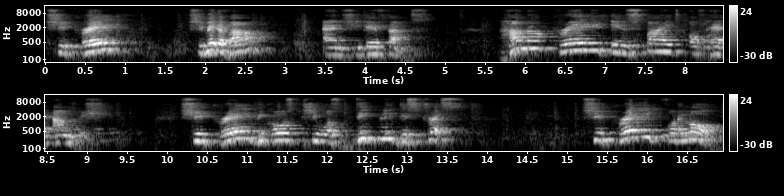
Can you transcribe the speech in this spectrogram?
She prayed, she made a vow, and she gave thanks. Hannah prayed in spite of her anguish. She prayed because she was deeply distressed. She prayed for the Lord.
